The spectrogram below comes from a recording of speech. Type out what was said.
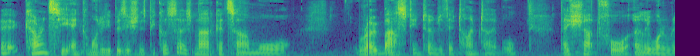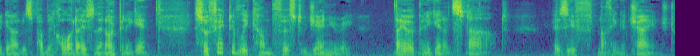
Uh, currency and commodity positions, because those markets are more robust in terms of their timetable, they shut for only what are regarded as public holidays and then open again. So effectively, come 1st of January, they open again and start as if nothing had changed.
